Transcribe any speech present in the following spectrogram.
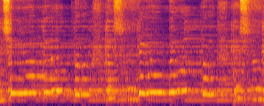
끝이 없는 속에 너그 속에 너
